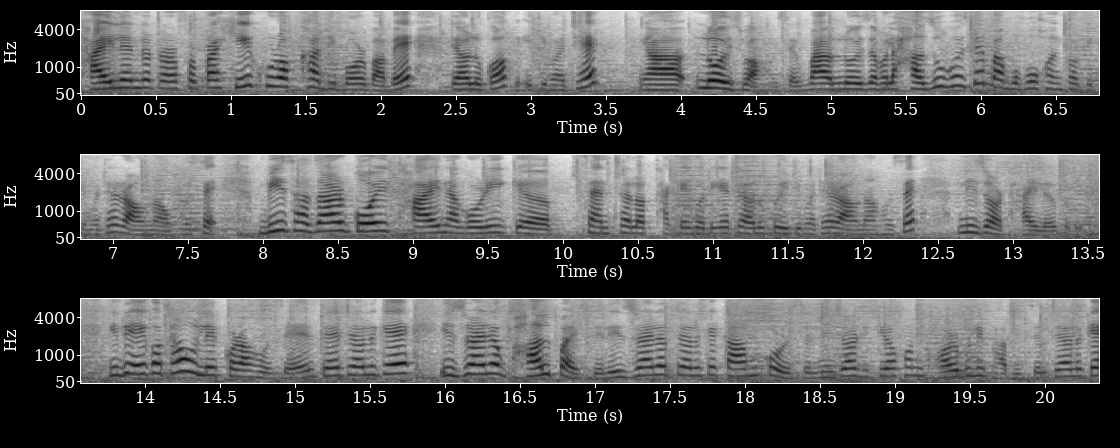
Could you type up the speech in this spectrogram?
থাইলেণ্ডৰ তৰফৰ পৰা সেই সুৰক্ষা দিবৰ বাবে তেওঁলোকক ইতিমধ্যে লৈ যোৱা হৈছে বা লৈ যাবলৈ সাজু হৈছে বা বহু সংখ্যক ইতিমধ্যে ৰাওনাও হৈছে। বিছ হাজাৰকৈ ঠাই নাগৰিক চেণ্ট্ৰেলত থাকে গতিকে তেওঁলোকো ইতিমধ্যে ৰাওনা হৈছে নিজৰ ঠাইলৈ বুলি। কিন্তু এই কথাও উল্লেখ কৰা হৈছে যে তেওঁলোকে ইজৰাইলক ভাল পাইছিল ইজৰাইলত তেওঁলোকে কাম কৰিছিল নিজৰ দ্বিতীয়খন ঘৰ বুলি ভাবিছিল। তেওঁলোকে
